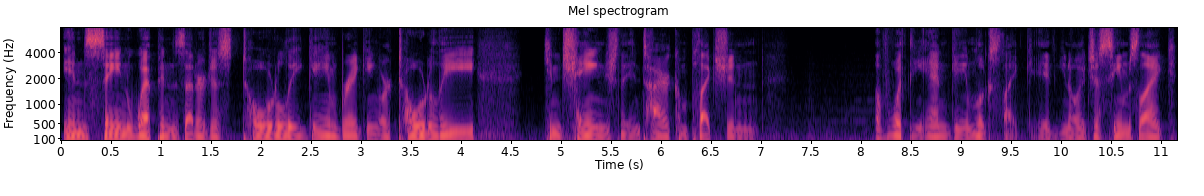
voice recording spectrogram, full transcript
insane weapons that are just totally game breaking or totally can change the entire complexion of what the end game looks like. It you know it just seems like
